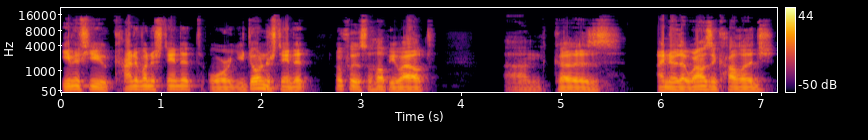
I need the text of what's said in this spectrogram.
even if you kind of understand it or you don't understand it, hopefully this will help you out. Because um, I know that when I was in college,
